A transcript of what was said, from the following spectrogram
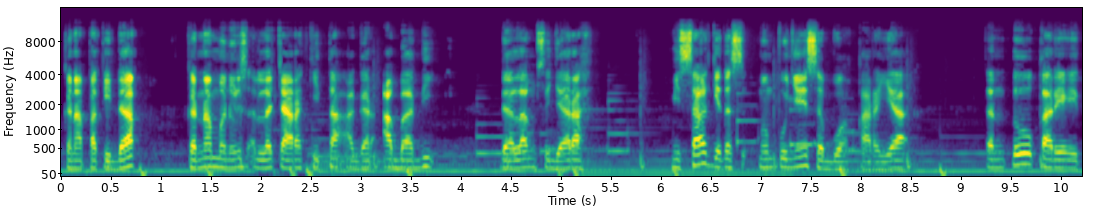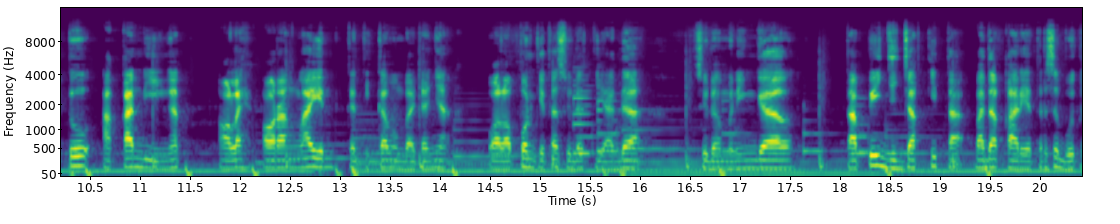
Kenapa tidak? Karena menulis adalah cara kita agar abadi dalam sejarah. Misal kita mempunyai sebuah karya, tentu karya itu akan diingat oleh orang lain ketika membacanya. walaupun kita sudah tiada, sudah meninggal, tapi jejak kita pada karya tersebut,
